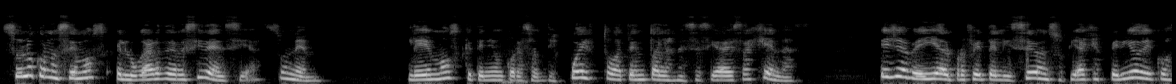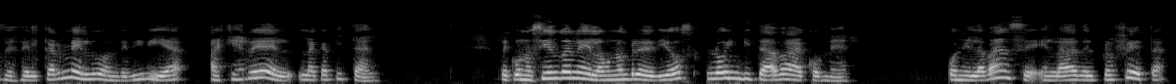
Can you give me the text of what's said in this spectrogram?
solo conocemos el lugar de residencia, Sunem. Leemos que tenía un corazón dispuesto, atento a las necesidades ajenas. Ella veía al profeta Eliseo en sus viajes periódicos desde el Carmelo, donde vivía, a Jezreel, la capital. Reconociendo en él a un hombre de Dios, lo invitaba a comer. Con el avance en la edad del profeta,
